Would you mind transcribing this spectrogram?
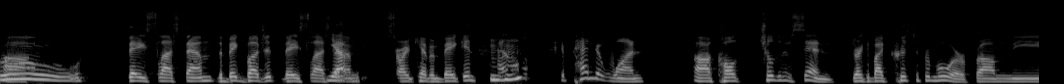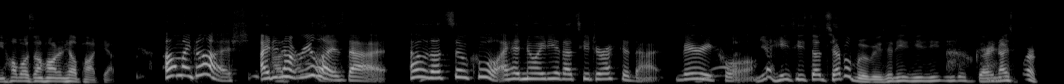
uh, ooh They slash them. The big budget. They slash Yep. them. Starring Kevin Bacon. Mhm. And also an independent one uh, called Children of Sin, directed by Christopher Moore from the Homos on Haunted Hill podcast. oh my gosh i did I not realize that oh that's so cool i had no idea that's who directed that very Yeah, cool Yeah, he's he's done several movies and he he he, he does very nice work.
